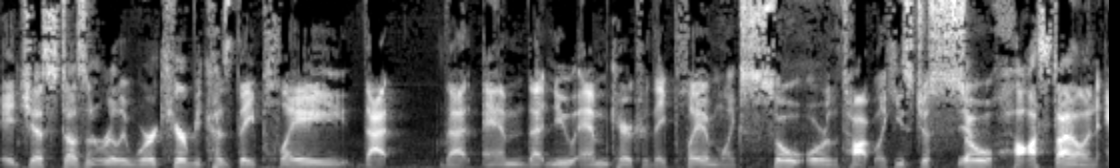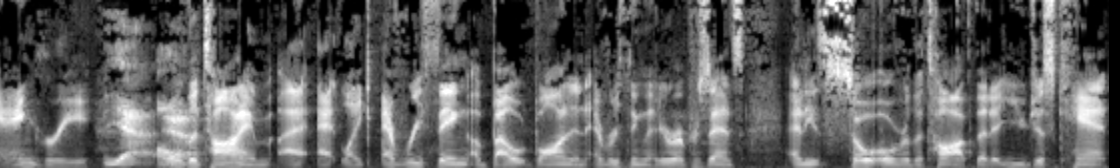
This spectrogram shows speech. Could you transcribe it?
it just doesn't really work here because they play that that M that new M character. They play him like so over the top. Like he's just so hostile and angry. Yeah, all yeah. the time at, at like everything about Bond and everything that he represents, and he's so over the top that it, you just can't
